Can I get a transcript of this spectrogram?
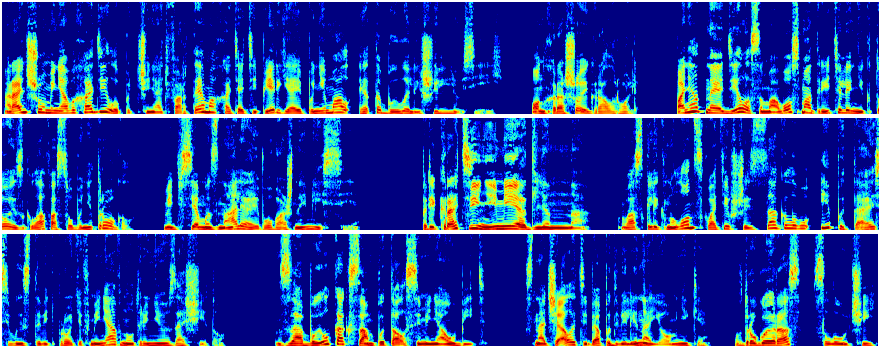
Раньше у меня выходило подчинять Фортема, хотя теперь я и понимал, это было лишь иллюзией. Он хорошо играл роль. Понятное дело, самого смотрителя никто из глав особо не трогал, ведь все мы знали о его важной миссии. «Прекрати немедленно!» — воскликнул он, схватившись за голову и пытаясь выставить против меня внутреннюю защиту. «Забыл, как сам пытался меня убить. Сначала тебя подвели наемники, в другой раз — случай.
